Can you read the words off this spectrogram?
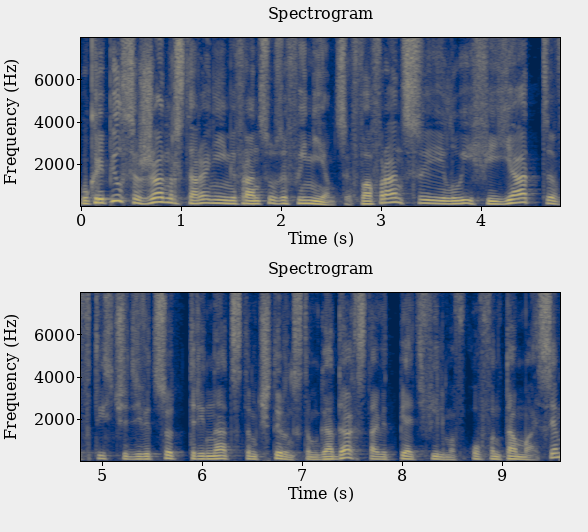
Укрепился жанр стараниями французов и немцев. Во Франции Луи Фият в 1913-14 годах ставит пять фильмов о Фантомасе,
